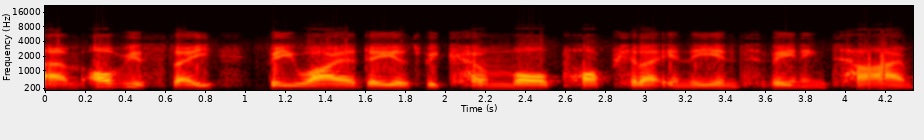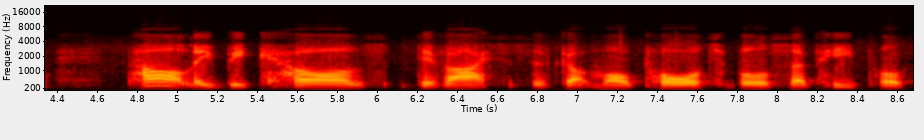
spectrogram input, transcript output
Um, obviously, BYOD has become more popular in the intervening time, partly because devices have got more portable, so people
